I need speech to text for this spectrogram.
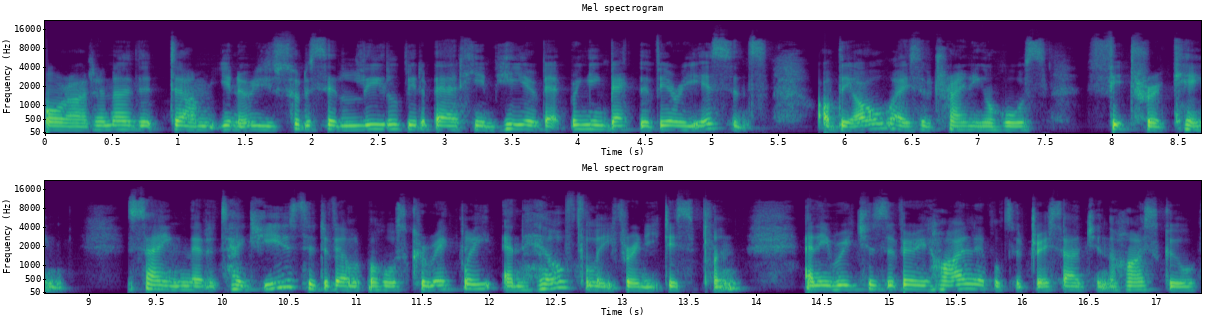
All right. I know that um, you know you sort of said a little bit about him here about bringing back the very essence of the old ways of training a horse fit for a king, saying that it takes years to develop a horse correctly and healthily for any discipline, and he reaches the very high levels of dressage in the high school,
